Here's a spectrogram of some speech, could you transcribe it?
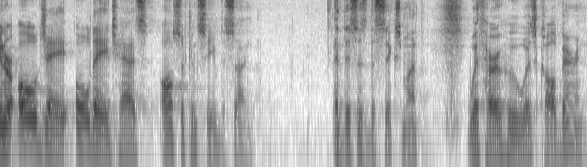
in her old age, has also conceived a son. And this is the sixth month with her who was called barren.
